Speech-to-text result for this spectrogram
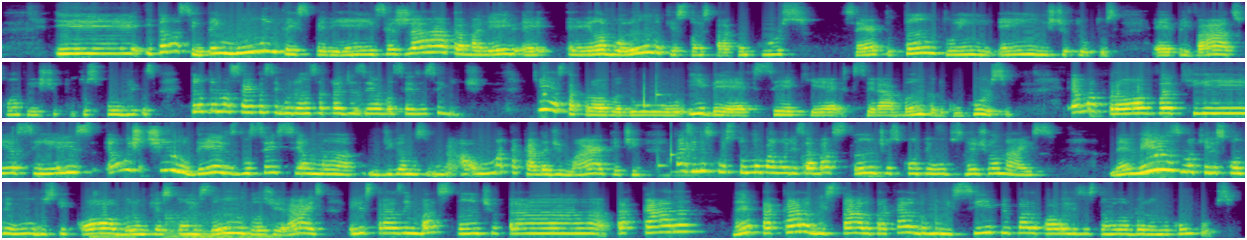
E, então, assim, tenho muita experiência, já trabalhei é, é, elaborando questões para concurso, certo? Tanto em, em institutos é, privados quanto institutos públicos. Então, tenho uma certa segurança para dizer a vocês o seguinte, que esta prova do IBFC, que, é, que será a banca do concurso, é uma prova que, assim, eles, é um estilo deles, não sei se é uma, digamos, uma tacada de marketing, mas eles costumam valorizar bastante os conteúdos regionais, né? Mesmo aqueles conteúdos que cobram questões amplas, gerais, eles trazem bastante para a cara, né? Para a cara do Estado, para a cara do município para o qual eles estão elaborando o concurso.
